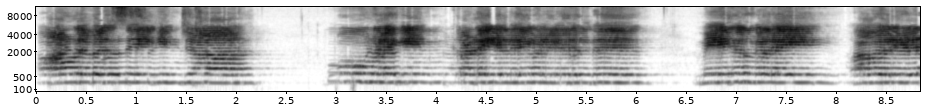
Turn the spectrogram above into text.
ஆண்டவர் செய்கின்றார். பூலகின் கடையெல்லைகளிலிருந்து மேகங்களை அவர் எழ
